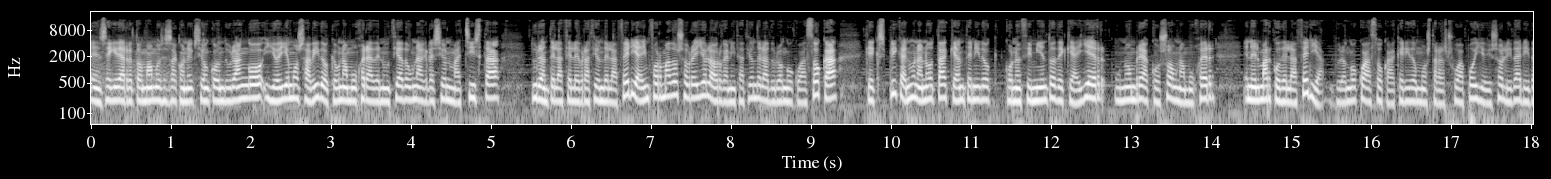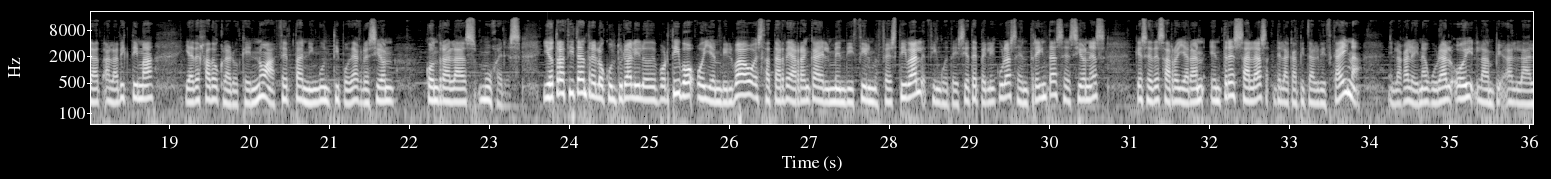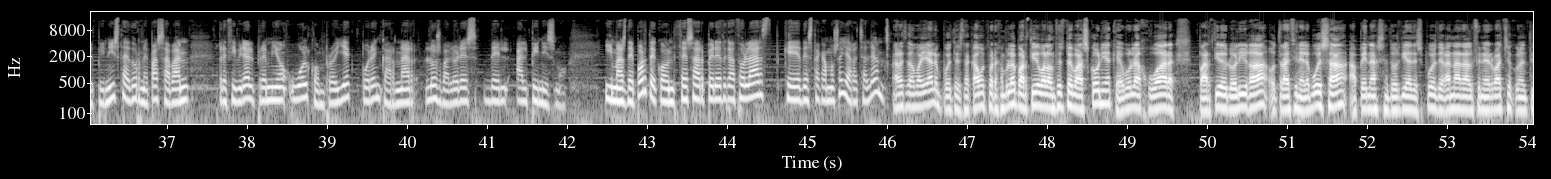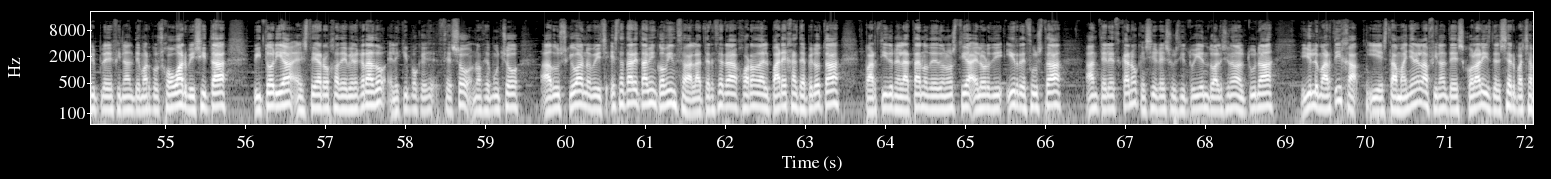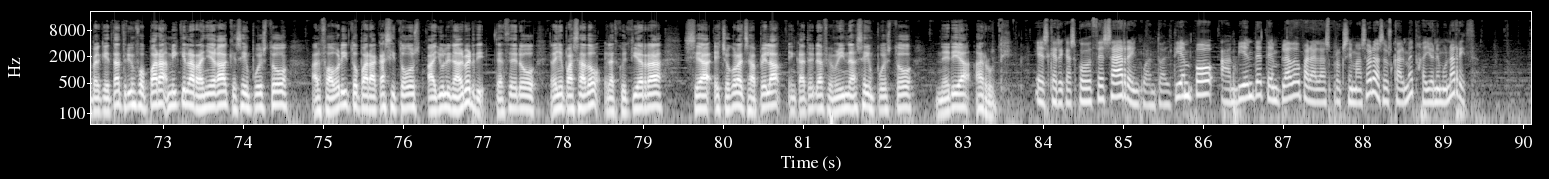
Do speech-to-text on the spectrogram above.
Enseguida retomamos esa conexión con Durango y hoy hemos sabido que una mujer ha denunciado una agresión machista durante la celebración de la feria. Ha informado sobre ello la organización de la Durango Coazoca, que explica en una nota que han tenido conocimiento de que ayer un hombre acosó a una mujer en el marco de la feria. Durango Coazoca ha querido mostrar su apoyo y solidaridad a la víctima y ha dejado claro que no acepta ningún tipo de agresión contra las mujeres. Y otra cita entre lo cultural y lo deportivo, hoy en Bilbao, esta tarde arranca el Mendifilm Festival, 57 películas en 30 sesiones que se desarrollarán en tres salas de la capital vizcaína. En la gala inaugural, hoy la, alpinista Edurne Pasaban recibirá el premio Walcom Project por encarnar los valores del alpinismo. Y más deporte con César Pérez Gazolars, que destacamos hoy a Rachaldeón. Ahora pues destacamos, por ejemplo, el partido de baloncesto de Basconia, que vuelve a jugar partido de Euroliga, otra vez en el Buesa, apenas dos días después de ganar al Fenerbahce con el triple de final de Marcus Howard, visita Vitoria, Estrella Roja de Belgrado, el equipo que cesó no hace mucho a Duski Ivanovic. Esta tarde también comienza la tercera jornada del Parejas de Pelota, partido en el Atano de Donostia, el Ordi y Rezusta ante Lezcano, que sigue sustituyendo al lesionado Altuna y Julio Martija. Y esta mañana en la final de Escolaris del Serpa Chapelqueta, triunfo para Miquel Arrañega, que se ha impuesto al favorito para casi todos a Julien Alberdi. Tercero el año pasado, el Azcoitierra se ha hecho con la chapela. En categoría femenina se ha impuesto Nerea Arruti. Es que ricasco César, en cuanto al tiempo, ambiente templado para las próximas horas. Euskalmet, Jayone Munarriz.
